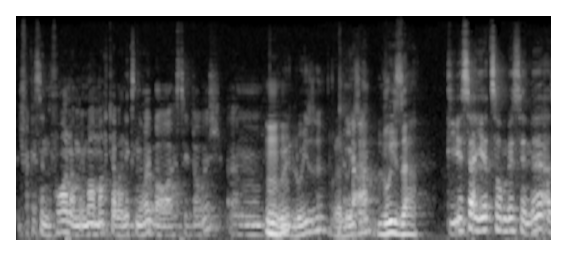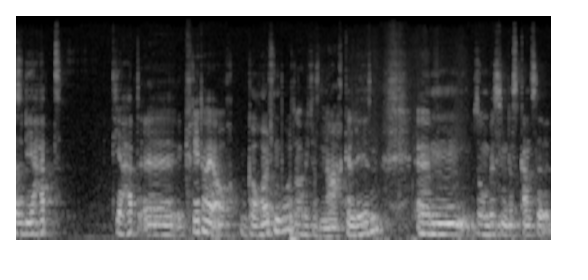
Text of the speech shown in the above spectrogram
ich vergesse den Vornamen immer, macht ja aber nichts Neubauer, heißt die, glaube ich. Ähm, Lu- Luise oder Luisa? ja, Luisa. die ist ja jetzt so ein bisschen, ne, also die hat, die hat äh, Greta ja auch geholfen wohl, so habe ich das nachgelesen, ähm, so ein bisschen das Ganze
